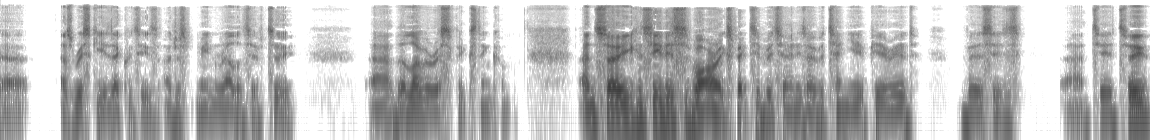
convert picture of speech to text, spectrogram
uh, as risky as equities. I just mean relative to uh, the lower risk fixed income. And so you can see this is what our expected return is over 10-year period versus uh, tier two.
